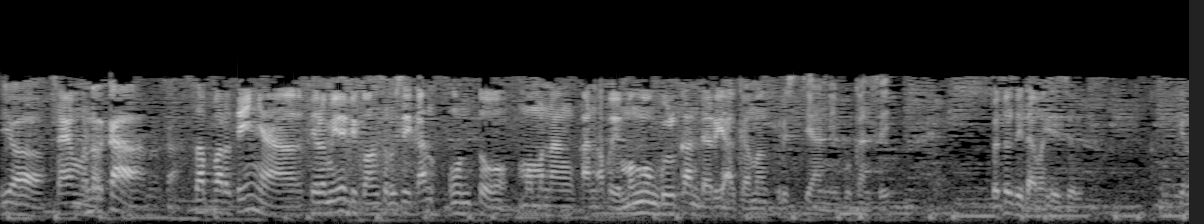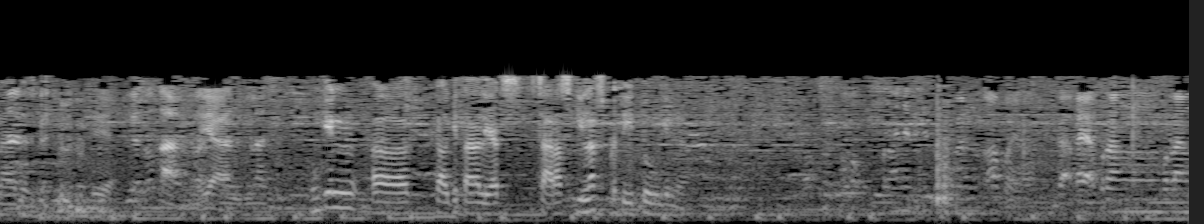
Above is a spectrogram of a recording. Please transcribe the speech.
iya Saya menerka. menerka menerka Sepertinya film ini dikonstruksikan untuk memenangkan apa ya, mengunggulkan dari agama Kristiani, bukan sih? Betul tidak Mas Izul? Mungkin aja sih. Iya. Iya. mungkin eh, kalau kita lihat secara sekilas seperti itu mungkin ya. Perangnya di situ bukan apa ya? Nggak kayak perang perang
